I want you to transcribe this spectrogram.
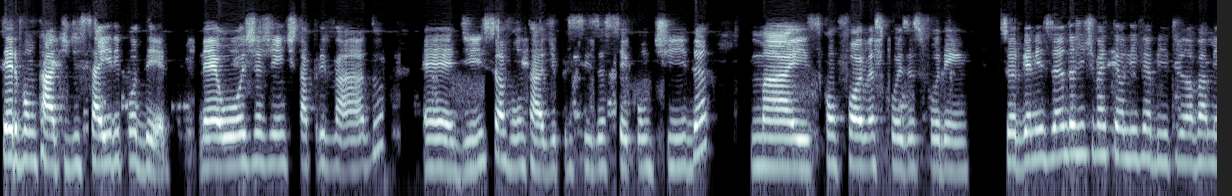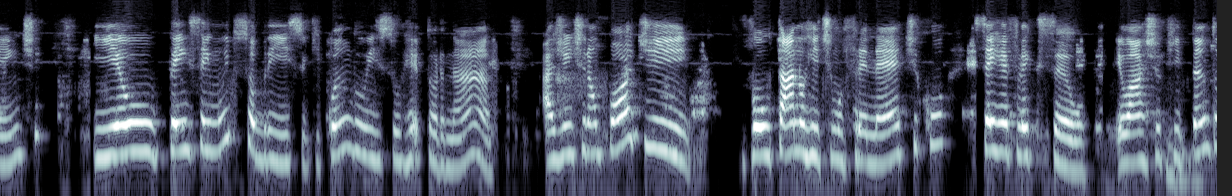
ter vontade de sair e poder, né? Hoje a gente está privado é, disso, a vontade precisa ser contida, mas conforme as coisas forem se organizando, a gente vai ter o livre-arbítrio novamente. E eu pensei muito sobre isso, que quando isso retornar, a gente não pode voltar no ritmo frenético sem reflexão. Eu acho que tanto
